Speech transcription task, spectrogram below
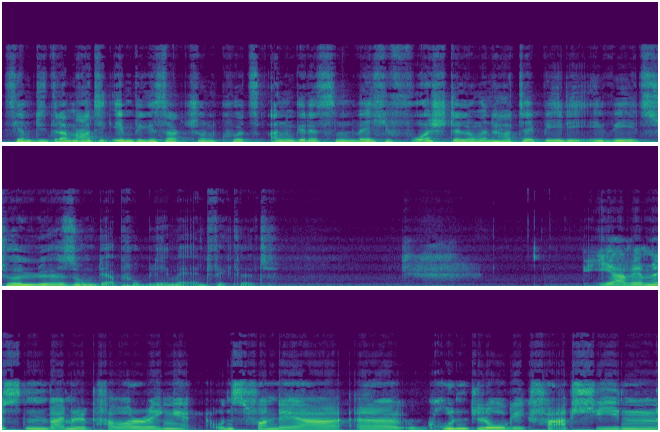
Sie haben die Dramatik eben, wie gesagt, schon kurz angerissen. Welche Vorstellungen hat der BDEW zur Lösung der Probleme entwickelt? Ja, wir müssten beim Repowering uns von der äh, Grundlogik verabschieden,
